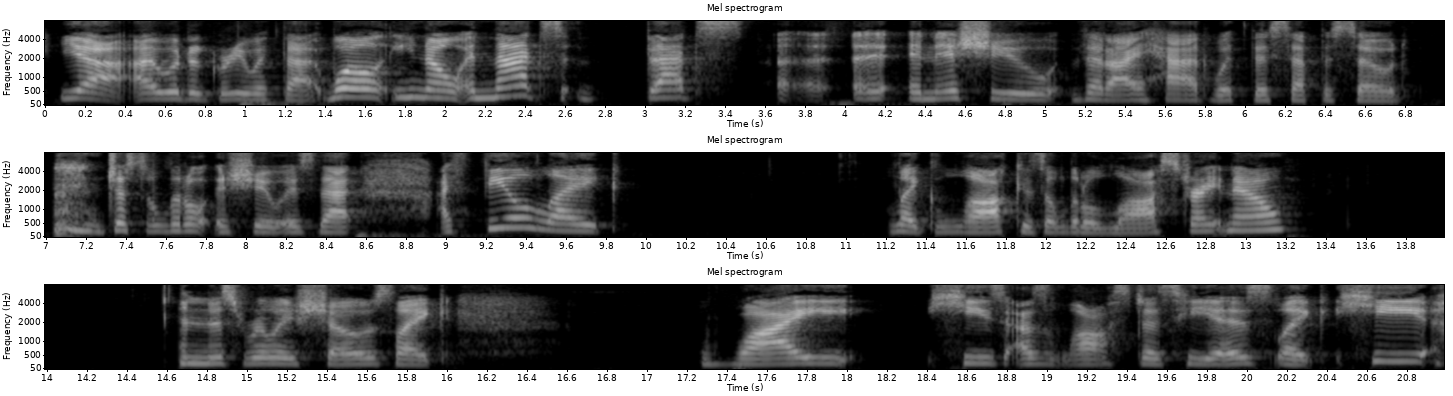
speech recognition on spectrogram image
Yeah, I would agree with that. Well, you know, and that's that's uh, a- an issue that I had with this episode. Just a little issue is that I feel like like Locke is a little lost right now. And this really shows like why he's as lost as he is. Like he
